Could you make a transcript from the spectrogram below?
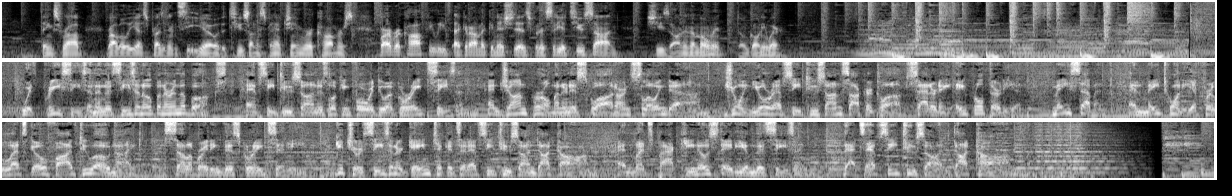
Thanks, Rob. Rob Elias, President and CEO of the Tucson Hispanic Chamber of Commerce. Barbara Coffey leads economic initiatives for the city of Tucson. She's on in a moment. Don't go anywhere. With preseason and the season opener in the books, FC Tucson is looking forward to a great season, and John Perlman and his squad aren't slowing down. Join your FC Tucson Soccer Club Saturday, April 30th, May 7th, and May 20th for Let's Go 520 night, celebrating this great city. Get your season or game tickets at fctucson.com and let's pack Kino Stadium this season. That's fctucson.com.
